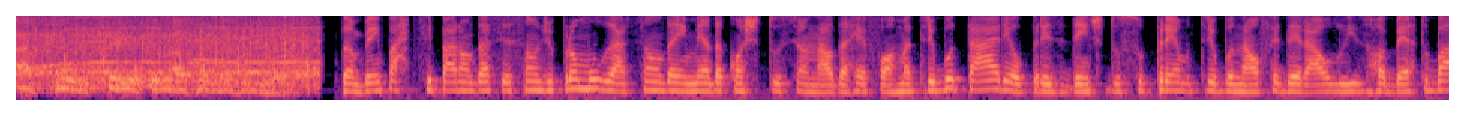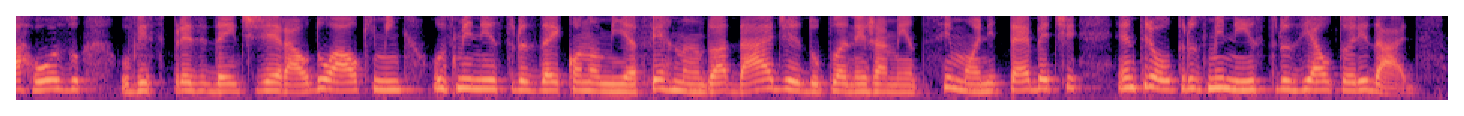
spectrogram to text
a contento nação brasileira. Também participaram da sessão de promulgação da emenda constitucional da reforma tributária o presidente do Supremo Tribunal Federal, Luiz Roberto Barroso, o vice-presidente Geraldo Alckmin, os ministros da Economia Fernando Haddad e do Planejamento Simone Tebet, entre outros ministros e autoridades.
